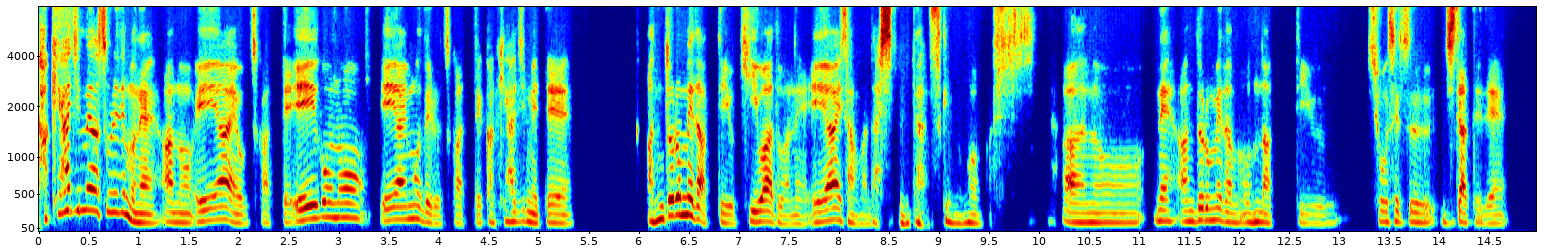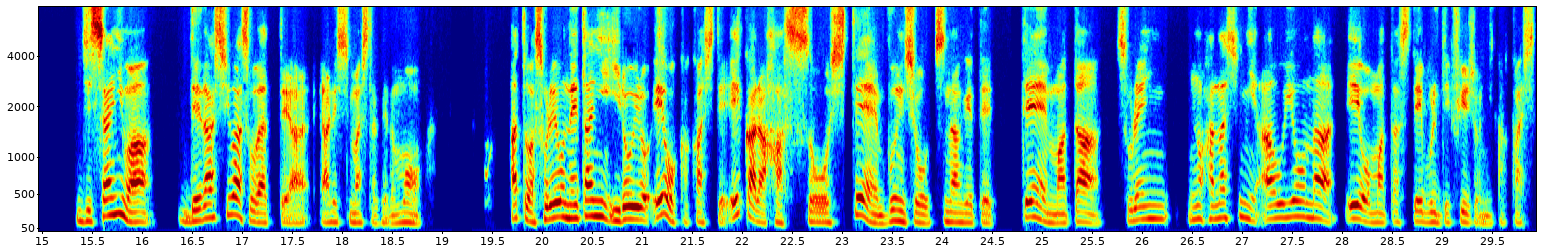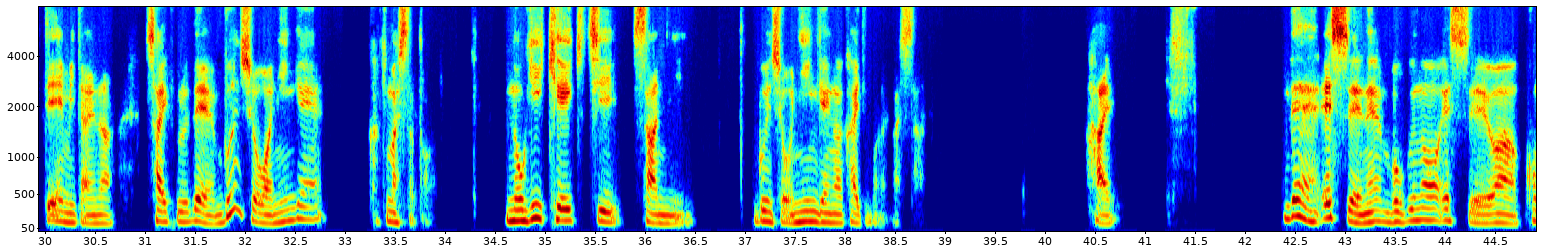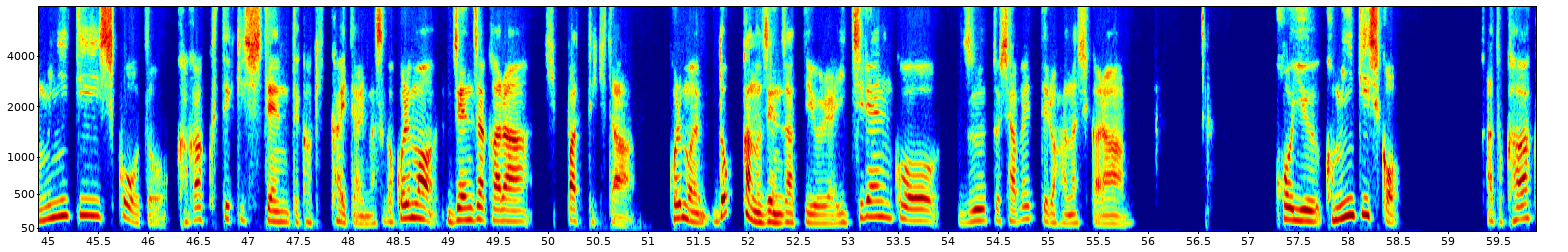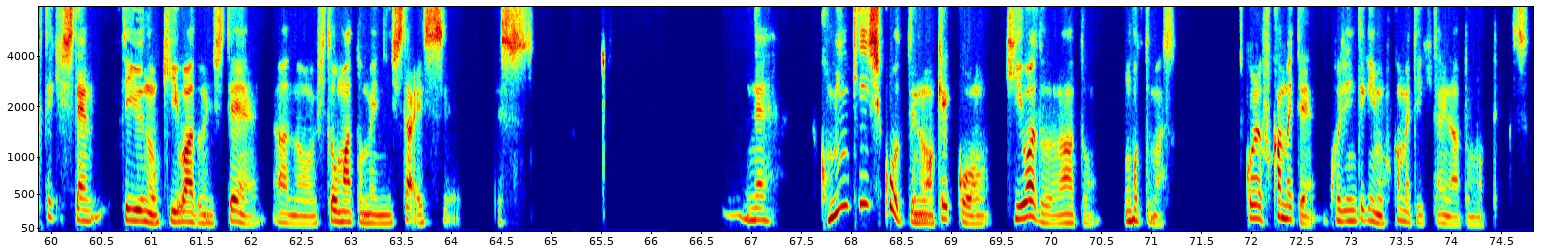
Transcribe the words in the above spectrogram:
書き始めはそれでもね、あの AI を使って、英語の AI モデルを使って書き始めて、アンドロメダっていうキーワードはね、AI さんが出してみたんですけども、あのね、アンドロメダの女っていう小説仕立てで、実際には出だしはそうやってあれしましたけども、あとはそれをネタにいろいろ絵を描かして、絵から発想して文章をつなげてって、またそれの話に合うような絵をまた Stable Diffusion に描かして、みたいなサイクルで文章は人間書きましたと。乃木慶吉さんに文章を人間が書いてもらいました。はい。で、エッセイね、僕のエッセイは、コミュニティ思考と科学的視点って書き、書いてありますが、これも前座から引っ張ってきた、これもどっかの前座っていうよりは一連こう、ずっと喋ってる話から、こういうコミュニティ思考、あと科学的視点っていうのをキーワードにして、あの、ひとまとめにしたエッセイです。ね。コミュニティ思考っていうのは結構キーワードだなと思ってます。これ深めて、個人的にも深めていきたいなと思っています。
